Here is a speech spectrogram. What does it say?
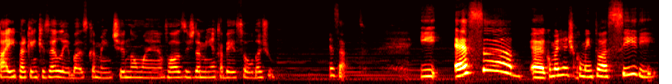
tá aí pra quem quiser ler, basicamente. Não é vozes da minha cabeça ou da Ju. Exato. E essa, é, como a gente comentou, a Siri,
